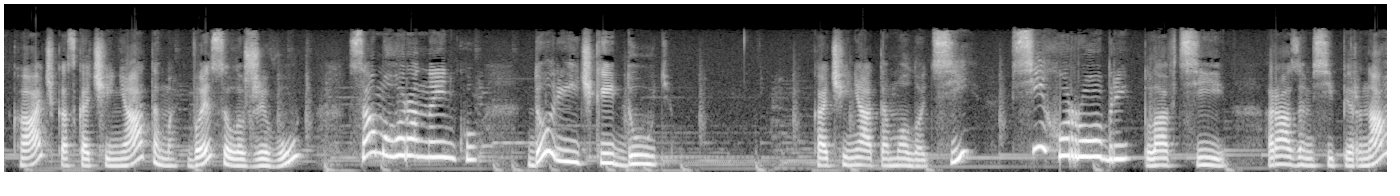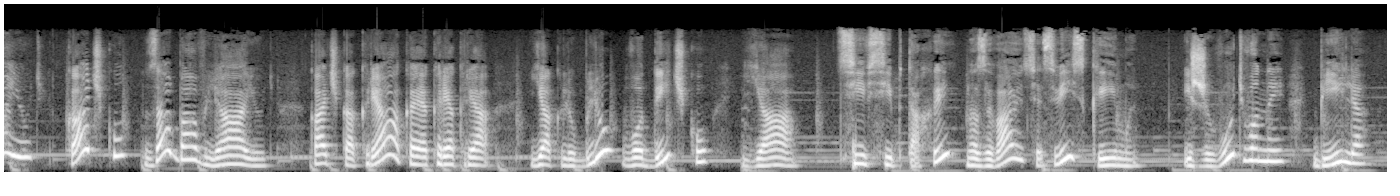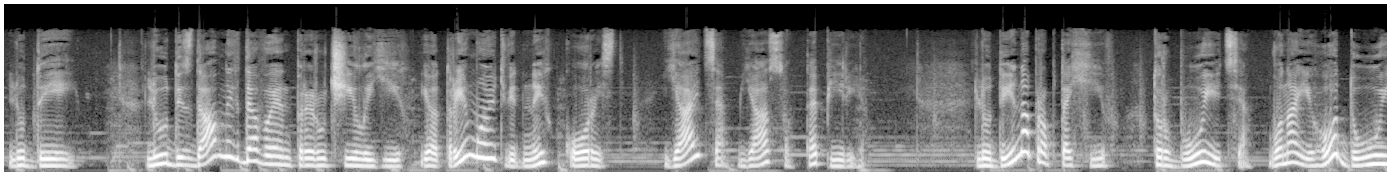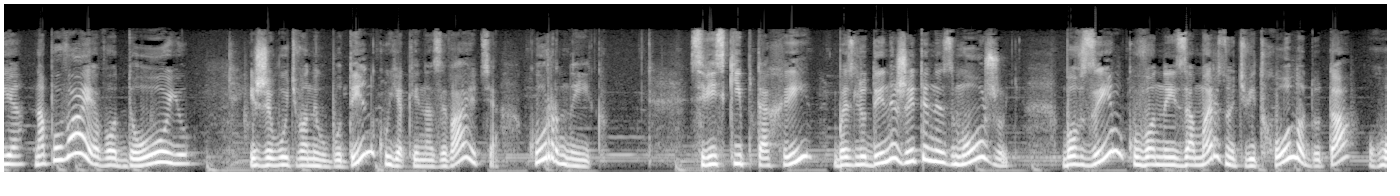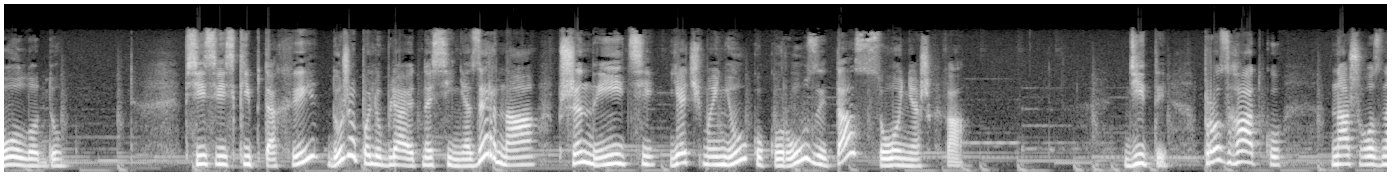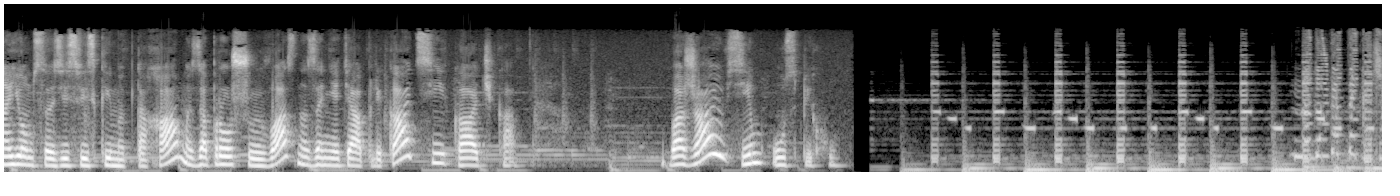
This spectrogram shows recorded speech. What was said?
Качка з каченятами весело живуть, самого раненьку до річки йдуть. Каченята молодці, всі хоробрі плавці, разом всі пірнають, качку забавляють. Качка крякає кря-кря, як люблю водичку я. Ці всі птахи називаються свійськими, і живуть вони біля людей. Люди з давних давен приручили їх і отримують від них користь яйця, м'ясо та пір'я. Людина про птахів турбується, вона їх годує, напуває водою, і живуть вони в будинку, який називається курник. Свійські птахи без людини жити не зможуть, бо взимку вони замерзнуть від холоду та голоду. Всі свійські птахи дуже полюбляють насіння зерна, пшениці, ячменю, кукурузи та соняшка. Діти, про згадку нашого знайомства зі свійськими птахами запрошую вас на заняття аплікації Качка. Бажаю всім успіху!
